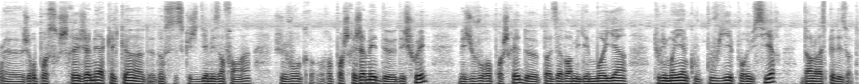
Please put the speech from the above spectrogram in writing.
euh, je reprocherai jamais à quelqu'un, donc c'est ce que j'ai dit à mes enfants, hein, je ne vous reprocherai jamais d'échouer, mais je vous reprocherai de ne pas avoir mis les moyens, tous les moyens que vous pouviez pour réussir dans le respect des autres.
